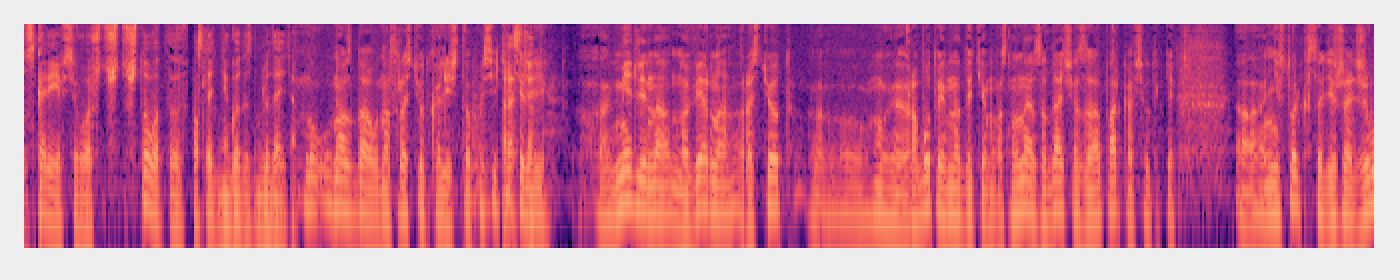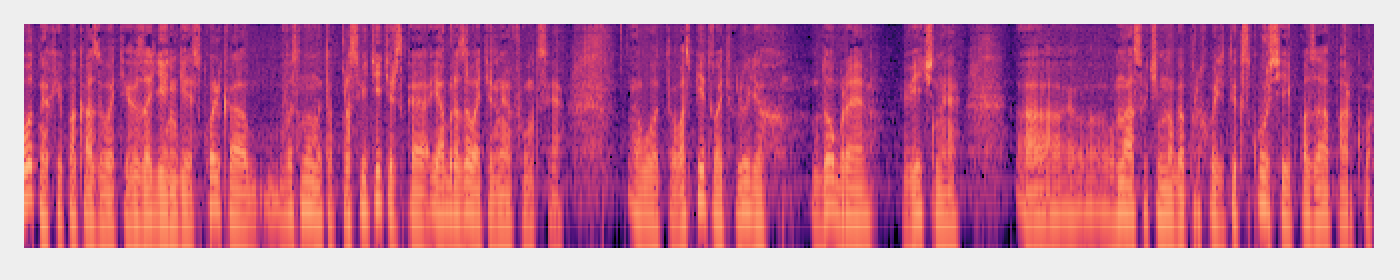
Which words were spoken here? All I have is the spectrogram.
скорее всего. Что, что вот в последние годы наблюдаете? Ну, у нас, да, у нас растет количество посетителей. Растет медленно, но верно растет. Э, мы работаем над этим. Основная задача зоопарка все-таки э, не столько содержать животных и показывать их за деньги, сколько в основном это просветительская и образовательная функция. Вот, воспитывать в людях доброе, вечное. Э, у нас очень много проходит экскурсий по зоопарку.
